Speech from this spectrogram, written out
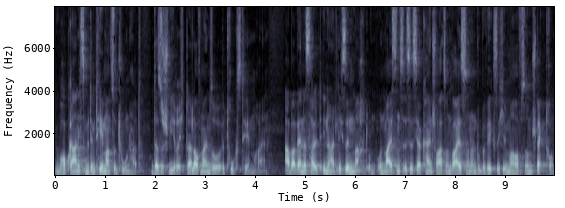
überhaupt gar nichts mit dem Thema zu tun hat. Das ist schwierig. Da laufen wir in so Betrugsthemen rein. Aber wenn es halt inhaltlich Sinn macht, und, und meistens ist es ja kein Schwarz und Weiß, sondern du bewegst dich immer auf so einem Spektrum.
